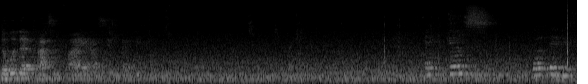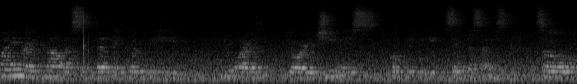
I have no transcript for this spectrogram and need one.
So would that classify as synthetic? I guess what they define right now as synthetic would be you are your gene is completely synthesized. So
